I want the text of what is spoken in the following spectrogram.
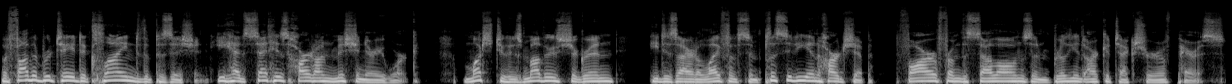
But Father Brute declined the position. He had set his heart on missionary work. Much to his mother's chagrin, he desired a life of simplicity and hardship, far from the salons and brilliant architecture of Paris.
